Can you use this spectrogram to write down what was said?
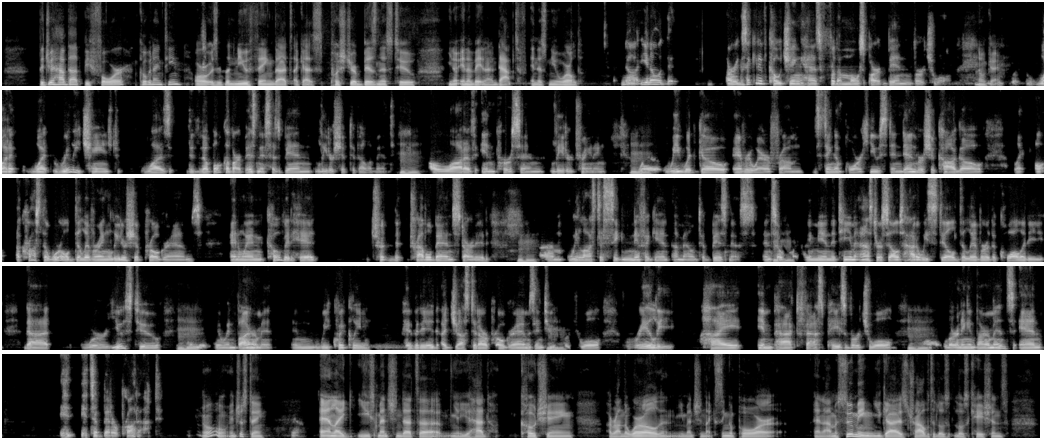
Did you have that before COVID nineteen, or was this a new thing that I guess pushed your business to, you know, innovate and adapt in this new world? No, you know, th- our executive coaching has, for the most part, been virtual. Okay. what what really changed was the, the bulk of our business has been leadership development hmm a lot of in-person leader training hmm where we would go everywhere from singapore houston denver chicago like all, across the world delivering leadership programs and when covid hit tra- the travel ban started hmm um, we lost a significant amount of business. And so Mhm. me and the team asked ourselves, how do we still deliver the quality that we're used to in hmm this new environment? And we quickly pivoted, adjusted our programs into Mhm. virtual, really high impact, fast paced virtual hmm learning environments. And it, it's a better product. Oh, interesting. Yeah. And like you mentioned that uh, you know you had coaching around the world, and you mentioned like Singapore, and I'm assuming you guys travel to those locations.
